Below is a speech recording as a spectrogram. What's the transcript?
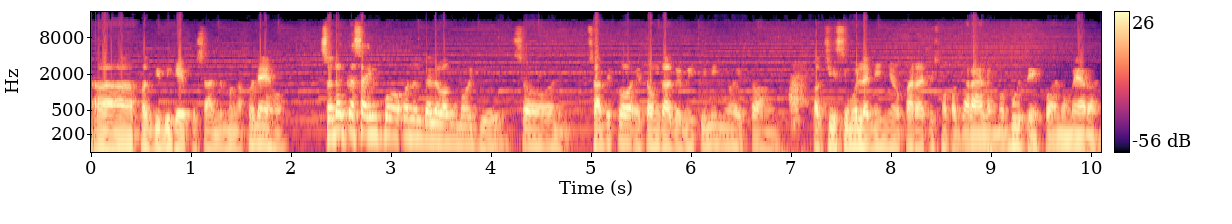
uh, pagbibigay po sa aming mga kuneho. So nagka-sign po ako ng dalawang module. So sabi ko, ito ang gagamitin ninyo, ito ang pagsisimulan ninyo para at least mapag-aralang mabuti kung anong meron.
